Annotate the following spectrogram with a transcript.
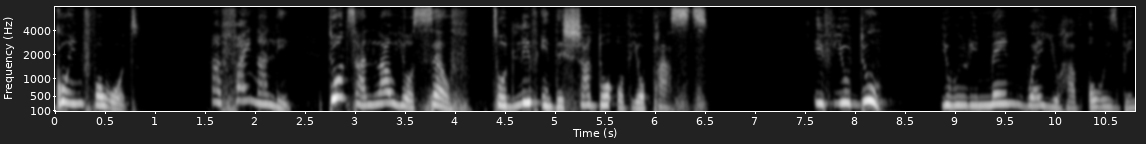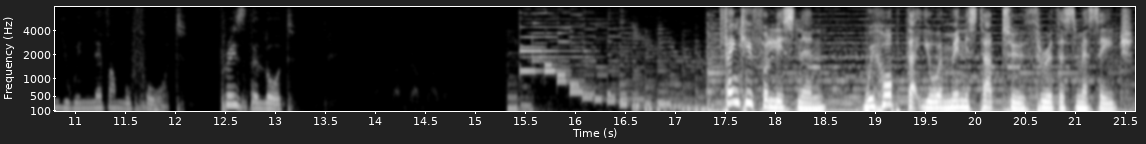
going forward. And finally, don't allow yourself to live in the shadow of your past. If you do, you will remain where you have always been. You will never move forward. Praise the Lord. Thank you for listening. We hope that you were ministered to through this message.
